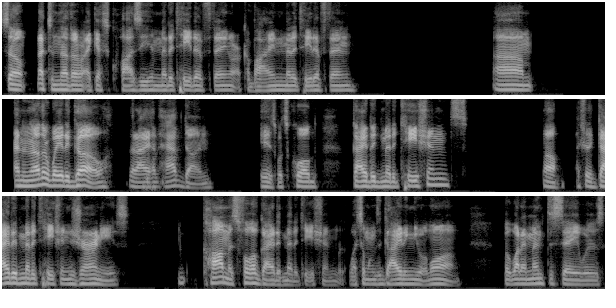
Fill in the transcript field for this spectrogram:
So that's another i guess quasi meditative thing or combined meditative thing. Um and another way to go that I have, have done is what's called guided meditations. Well, actually, guided meditation journeys. Calm is full of guided meditation, where someone's guiding you along. But what I meant to say was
